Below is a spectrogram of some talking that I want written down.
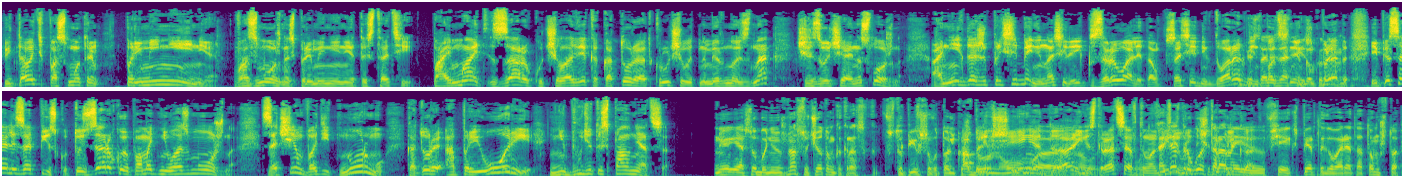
ведь давайте посмотрим применение, возможность применения этой статьи. Поймать за руку человека, который откручивает номерной знак, чрезвычайно сложно. Они их даже при себе не носили, их зарывали там в соседних дворах, где под снегом да. и писали записку. То есть, за руку ее поймать невозможно. Зачем вводить норму, которая априори не будет исполняться? Ну, и особо не нужна с учетом как раз вступившего только Облегчение, что нового, да, регистрация автомобиля. Хотя, с другой стороны, дубликат. все эксперты говорят о том, что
